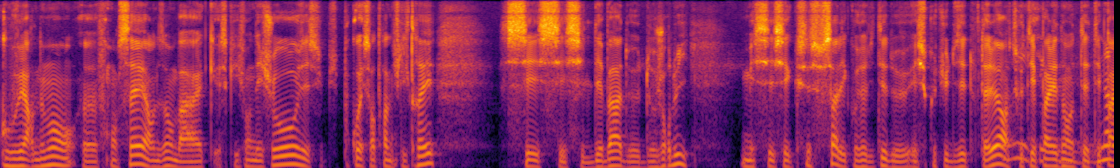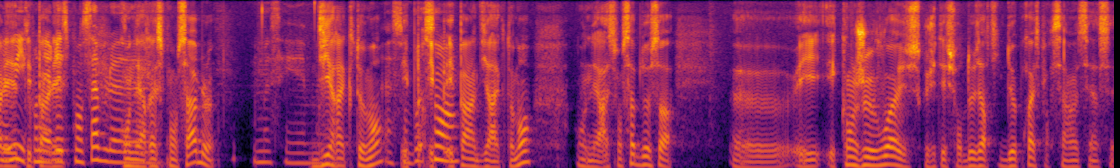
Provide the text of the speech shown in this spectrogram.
gouvernement euh, français en disant bah, est-ce qu'ils font des choses, pourquoi ils sont en train de filtrer, c'est le débat d'aujourd'hui. Mais c'est ça les causalités de. Et ce que tu disais tout à l'heure, est-ce que Oui, tu n'es pas que- t'es- mais allé- oui, qu'on est responsable. qu'on est euh, responsable directement et, 100%, et- et hein. pas indirectement, on est responsable de ça. Euh, et, et quand je vois, parce que j'étais sur deux articles de presse, ça- ça-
